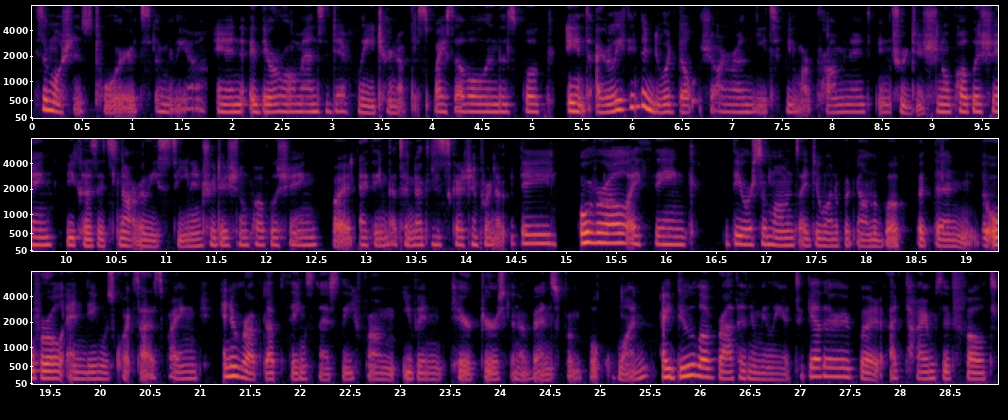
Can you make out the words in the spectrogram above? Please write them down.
his emotions towards Amelia. And their romance definitely turned up the spice level in this book. And I really think the new adult genre needs to be more prominent in traditional publishing because it's not really seen in traditional publishing, but I think that's another discussion for another day. Overall, I think there were some moments I did want to put down the book, but then the overall ending was quite satisfying and it wrapped up things nicely from even characters and events from book one. I do love Wrath and Amelia together, but at times it felt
